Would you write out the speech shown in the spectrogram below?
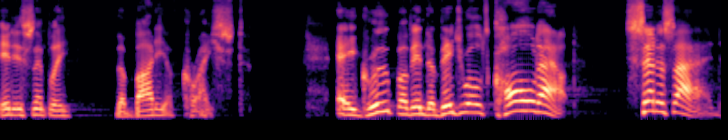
It is simply the body of Christ. A group of individuals called out, set aside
